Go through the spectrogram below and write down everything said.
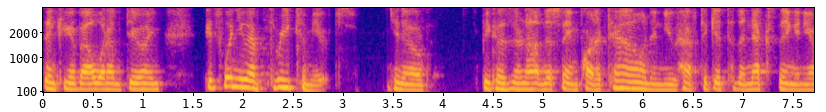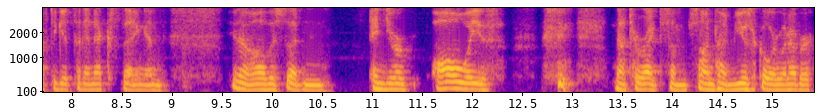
thinking about what I'm doing. It's when you have three commutes, you know, because they're not in the same part of town and you have to get to the next thing and you have to get to the next thing and you know all of a sudden and you're always not to write some Sondheim musical or whatever,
